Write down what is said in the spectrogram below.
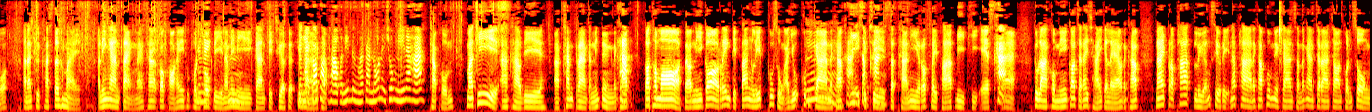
อันนั้นคือคลัสเตอร์ใหม่ อันนี้งานแต่งนะครับก็ขอให้ทุกคนยังไงโชคดีนะอืมไม่มีการติดเชื้อเกิดขึ้ยันงไงมาก็นะครับเพลาๆกันนิดนึงแล้วกันเนาะในช่วงนี้นะคะ ครับผมมาที่อาข่าวดีอ่าขั้นกลางกันนิดหนึ่งนะครับค่ะกทม ตอนนี้ก็เร่งติดตั้งลิฟต์ผู้สูงอายุผู้พิการนะครับอืมค่ะอันนี้สำคัญ24 สถานีรถไฟฟ้า BTS ค่ะอ่า ตุลาคมนี้ก็จะได้ใช้กันแล้วนะครับ นายประภาสเหลืองสิรินภานะครับ ผู้อำนวยการสำนักงานจราจรขนส่ง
